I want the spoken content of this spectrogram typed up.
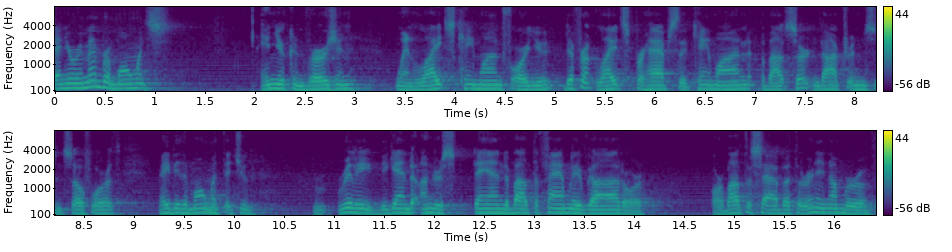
Can you remember moments in your conversion when lights came on for you, different lights perhaps that came on about certain doctrines and so forth? Maybe the moment that you really began to understand about the family of God or, or about the Sabbath or any number of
